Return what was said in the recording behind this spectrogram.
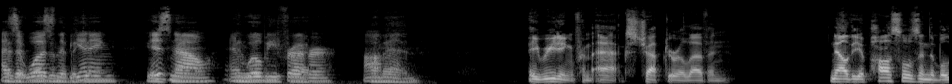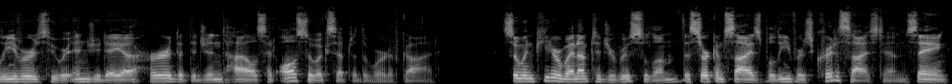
as it was in the beginning, is now, and will be forever. Amen. A reading from Acts chapter 11. Now the apostles and the believers who were in Judea heard that the Gentiles had also accepted the word of God. So when Peter went up to Jerusalem, the circumcised believers criticized him, saying,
